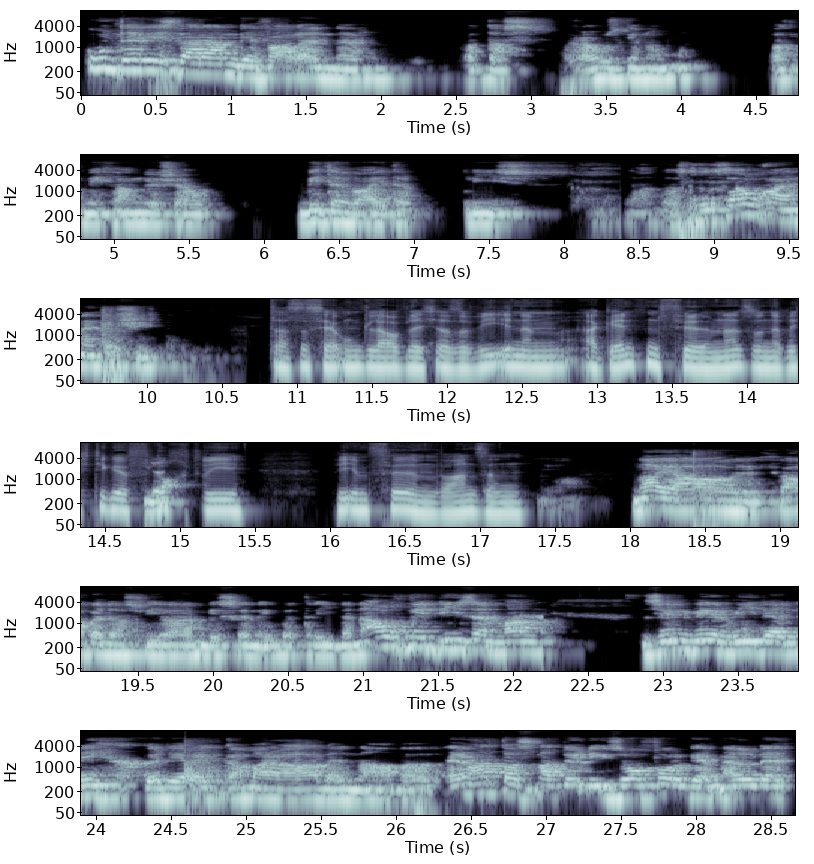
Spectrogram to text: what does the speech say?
Und er ist daran gefallen, er hat das rausgenommen, hat mich angeschaut. Bitte weiter, please. Ja, das ist auch eine Geschichte. Das ist ja unglaublich. Also wie in einem Agentenfilm, ne? So eine richtige Flucht ja. wie, wie im Film. Wahnsinn. Ja. Naja, ich habe das wieder ein bisschen übertrieben. Auch mit diesem Mann sind wir wieder nicht direkt Kameraden, aber er hat das natürlich sofort gemeldet.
